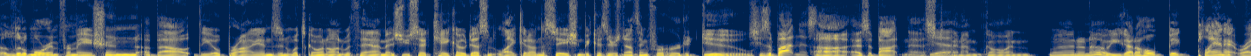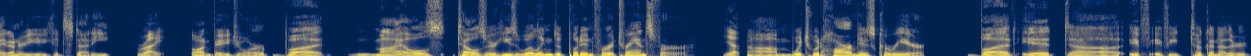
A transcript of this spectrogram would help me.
a little more information about the O'Briens and what's going on with them. As you said, Keiko doesn't like it on the station because there's nothing for her to do. She's a botanist. uh, as a botanist. Yeah. And I'm going, well, I don't know. You got a whole big planet right under you you could study right. on Bajor, but Miles tells her he's willing to put in for a transfer. Yep. Um, which would harm his career, but it uh, if if he took another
